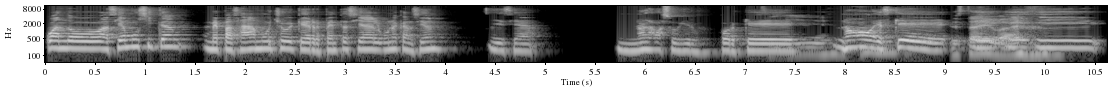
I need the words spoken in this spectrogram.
cuando hacía música, me pasaba mucho que de repente hacía alguna canción y decía, no la voy a subir, porque no, es que. Está y, igual. Y,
